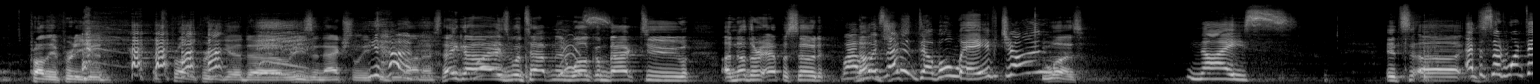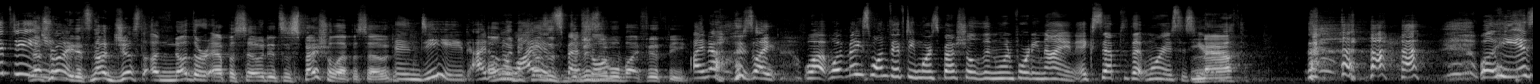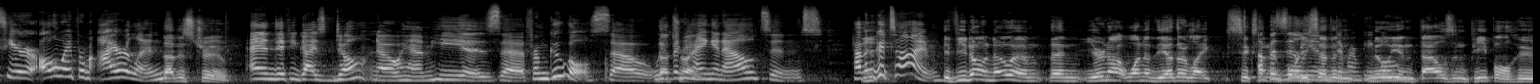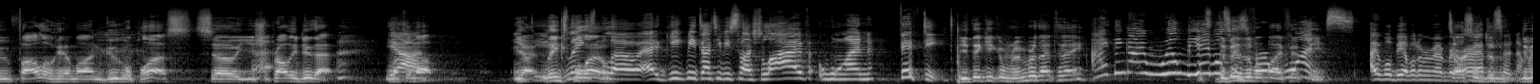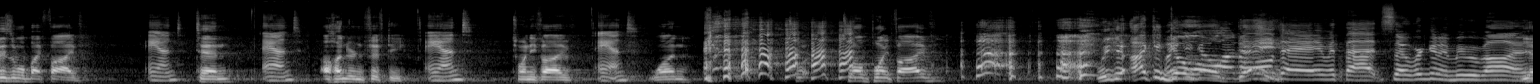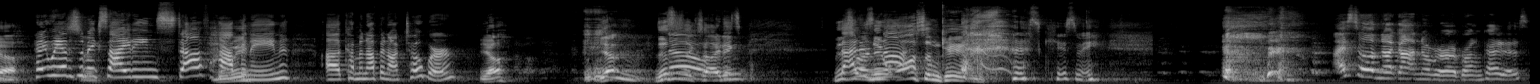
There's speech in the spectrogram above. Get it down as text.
It's probably a pretty good. That's probably a pretty good uh, reason, actually, to be honest. Hey guys, what's happening? Yes. Welcome back to another episode. Wow, Not was that a double wave, John? It was. Nice. It's uh. Episode 150. that's right. It's not just another episode. It's a special episode. Indeed. I don't Only know why because it's, it's special. divisible by 50. I know. It's like, what what makes 150 more special than 149? Except that Moritz is here. Math. Well, he is here all the way from Ireland. That is true. and if you guys don't know him, he is uh, from Google. So we've That's been right. hanging out and having a good time. If you don't know him, then you're not one of the other like 647 million thousand people. million thousand people who follow him on Google Plus. So you should probably do that. Look Yeah. him up. Yeah, Indeed. links, links below. below at geekbeat.tv slash live 150. Do you think you can remember that today? I think I will be It's able to divisible by 50. once. I will be able to remember It's our also episode div- number. divisible by 5, And 10, and 150, and 25, and 1, tw- 12.5. We can, I can we go, could go all, on day. all day with that. So we're gonna move on. Yeah. Hey, we have some exciting stuff happening uh, coming up in October. Yeah? Yeah, this No, is exciting. this- This is our is new not- awesome can. Excuse me. I still have not gotten over our bronchitis.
